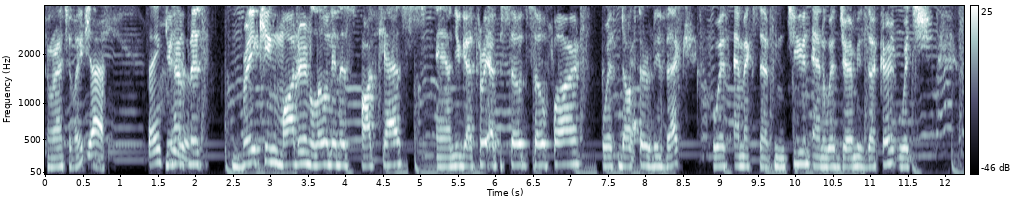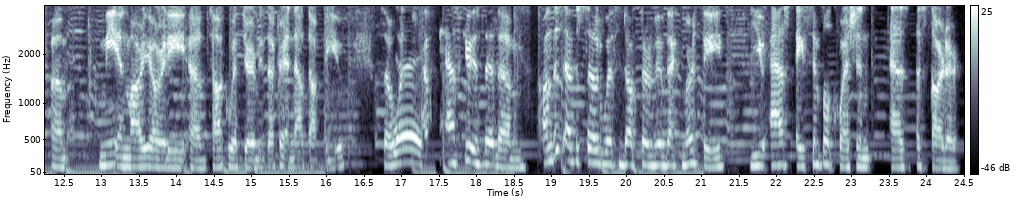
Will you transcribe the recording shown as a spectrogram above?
Congratulations. Yes. Thank You you. have this Breaking Modern Loneliness podcast, and you got three episodes so far with Dr. Yes. Vivek, with MX7 Tune, and with Jeremy Zucker, which um, me and Mario already um, talked with Jeremy Zucker and now talk to you. So what Yay. I want to ask you is that um, on this episode with Dr. Vivek Murthy, you asked a simple question as a starter.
